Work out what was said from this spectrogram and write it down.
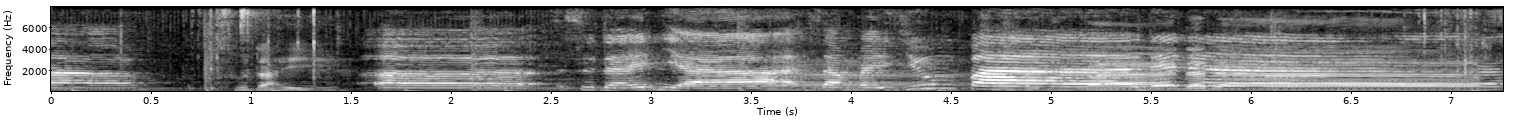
sudahi eh, sudahin ya. Ya. Sampai jumpa. Sampai jumpa. Dadah. Dadah.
